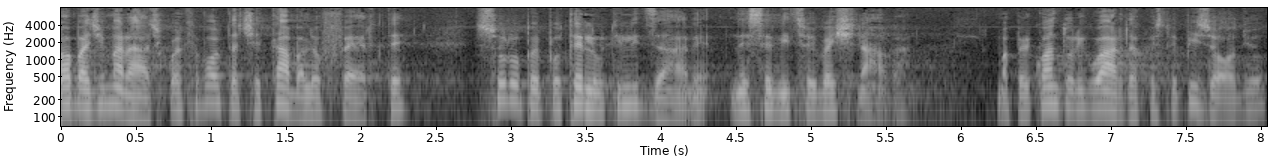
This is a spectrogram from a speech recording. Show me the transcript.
Babaji Maharaj qualche volta accettava le offerte solo per poterle utilizzare nel servizio ai Vaishnava, ma per quanto riguarda questo episodio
